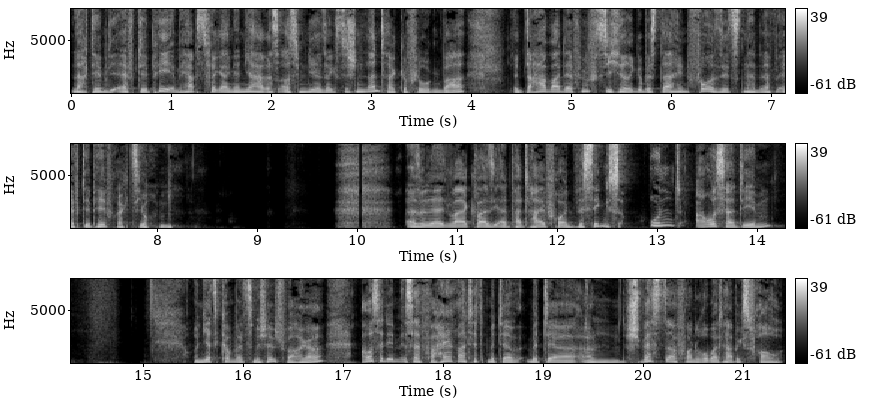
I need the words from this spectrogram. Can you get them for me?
nachdem die FDP im Herbst vergangenen Jahres aus dem niedersächsischen Landtag geflogen war. Da war der 50-Jährige bis dahin Vorsitzender der FDP-Fraktion. Also der war quasi ein Parteifreund Wissings und außerdem Und jetzt kommen wir zum Schimpfschwager. Außerdem ist er verheiratet mit der, mit der ähm, Schwester von Robert Habecks Frau.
